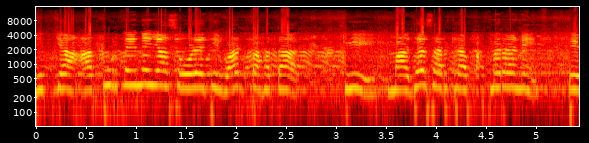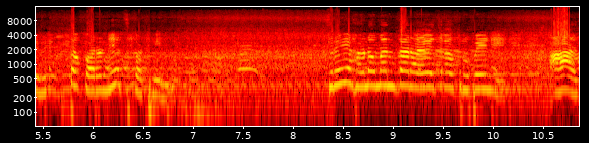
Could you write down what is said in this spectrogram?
इतक्या आतुरतेने या सोहळ्याची वाट पाहतात की माझ्यासारख्या पामराने ते व्यक्त करणेच कठीण. श्री हनुमंतरायाच्या कृपेने आज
